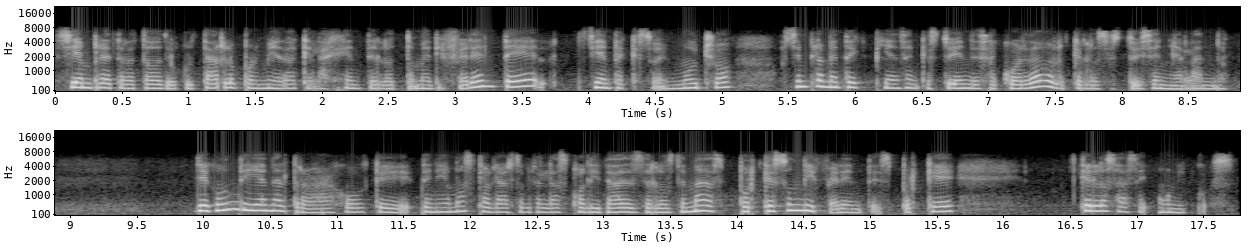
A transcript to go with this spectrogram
Siempre he tratado de ocultarlo por miedo a que la gente lo tome diferente, sienta que soy mucho o simplemente piensen que estoy en desacuerdo o lo que los estoy señalando. Llegó un día en el trabajo que teníamos que hablar sobre las cualidades de los demás, por qué son diferentes, por qué, qué los hace únicos.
